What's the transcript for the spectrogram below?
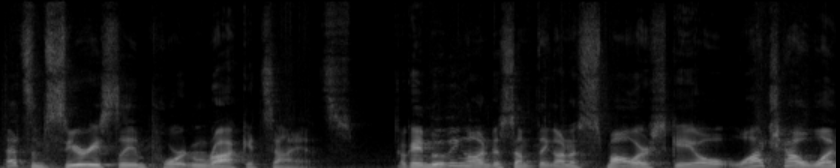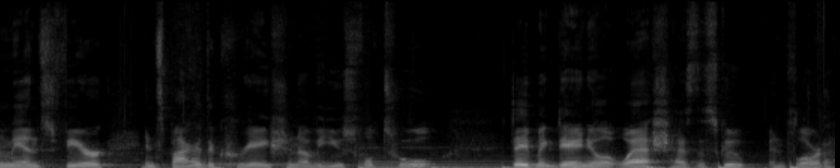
That's some seriously important rocket science. Okay, moving on to something on a smaller scale, watch how one man's fear inspired the creation of a useful tool. Dave McDaniel at WESH has the scoop in Florida.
